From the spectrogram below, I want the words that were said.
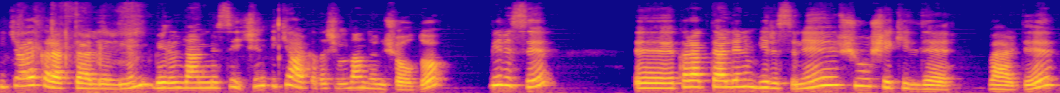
hikaye karakterlerinin belirlenmesi için iki arkadaşımdan dönüş oldu. Birisi e, karakterlerin birisini şu şekilde verdi.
